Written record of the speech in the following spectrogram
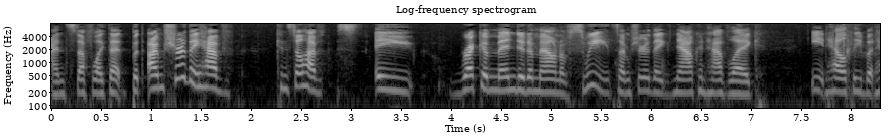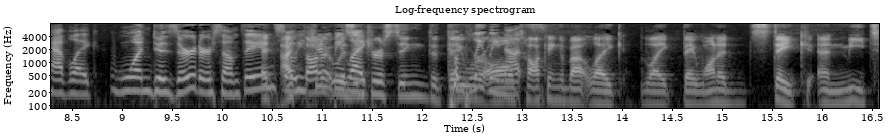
and stuff like that. But I'm sure they have can still have a recommended amount of sweets. I'm sure they now can have like eat healthy, but have like one dessert or something. And so I he thought shouldn't it be was like interesting that they were all nuts. talking about like like they wanted steak and meat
